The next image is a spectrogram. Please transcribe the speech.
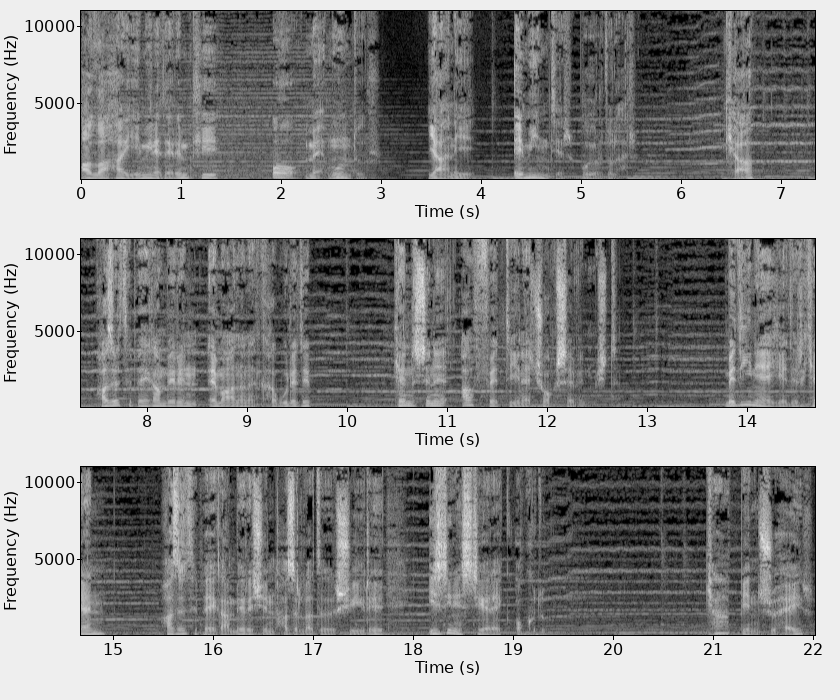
Allah'a yemin ederim ki o me'mundur, yani emindir buyurdular. Kâb, Hazreti Peygamber'in emanını kabul edip kendisini affettiğine çok sevinmişti. Medine'ye gelirken Hazreti Peygamber için hazırladığı şiiri izin isteyerek okudu. Kâb bin Süheyr,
